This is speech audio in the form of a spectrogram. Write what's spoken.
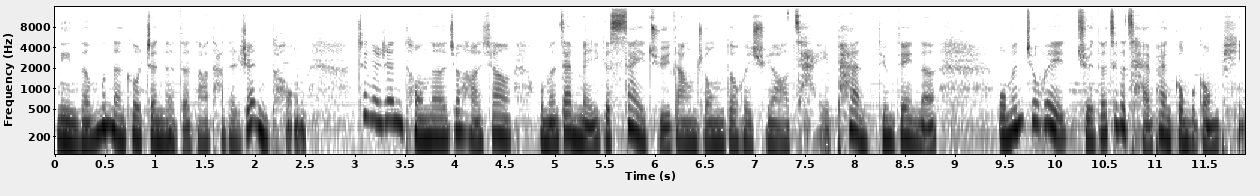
你能不能够真的得到他的认同？这个认同呢，就好像我们在每一个赛局当中都会需要裁判，对不对呢？我们就会觉得这个裁判公不公平？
